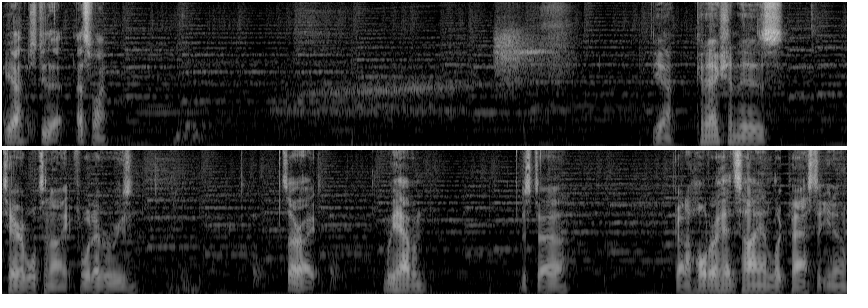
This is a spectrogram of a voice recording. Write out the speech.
Yeah, just do that. That's fine. Yeah, connection is terrible tonight for whatever reason. It's alright. We have them. Just, uh, gotta hold our heads high and look past it, you know?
